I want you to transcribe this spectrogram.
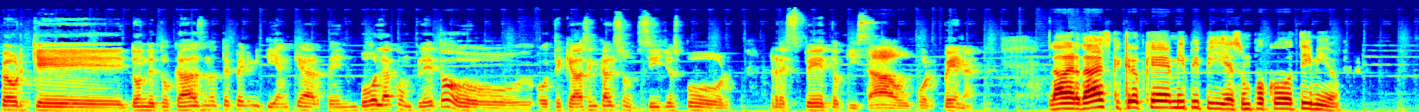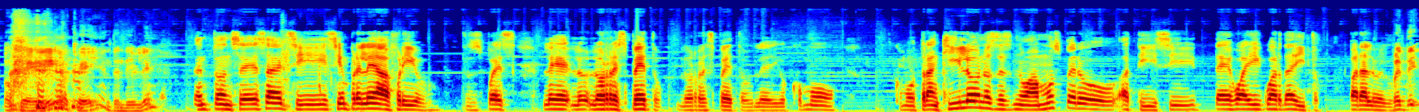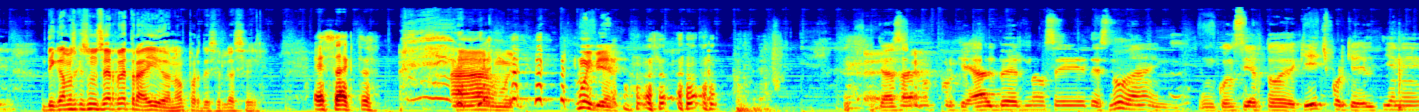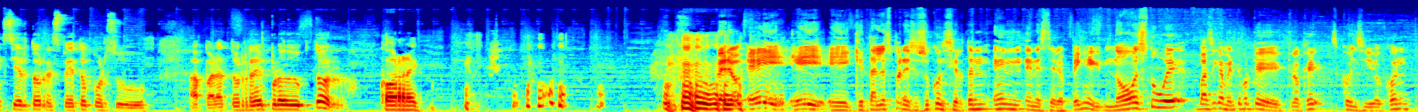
porque donde tocabas no te permitían quedarte en bola completo o, o, te quedas en calzoncillos por respeto quizá o por pena. La verdad es que creo que mi pipí es un poco tímido. Ok, ok, entendible. Entonces a él sí siempre le da frío. Entonces pues le, lo, lo respeto, lo respeto. Le digo como como tranquilo, nos desnudamos, pero a ti sí te dejo ahí guardadito para luego. Pues digamos que es un ser retraído, ¿no? Por decirlo así. Exacto. Ah, muy, muy bien. Ya sabemos por qué Albert no se desnuda en un concierto de Kitsch, porque él tiene cierto respeto por su aparato reproductor. Correcto. Pero, hey, hey, ¿qué tal les pareció su concierto en, en, en Stereo Picnic? No estuve, básicamente, porque creo que coincidió con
